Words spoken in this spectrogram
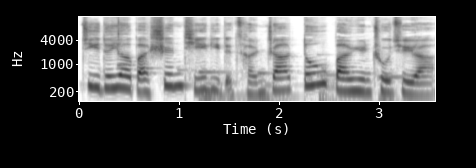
记得要把身体里的残渣都搬运出去啊！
